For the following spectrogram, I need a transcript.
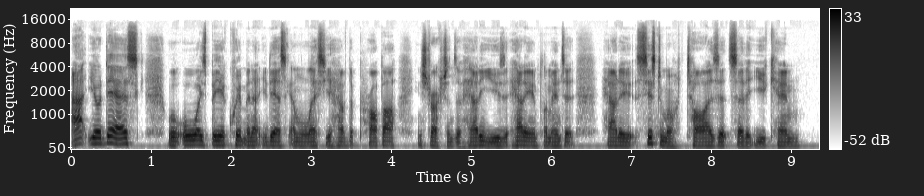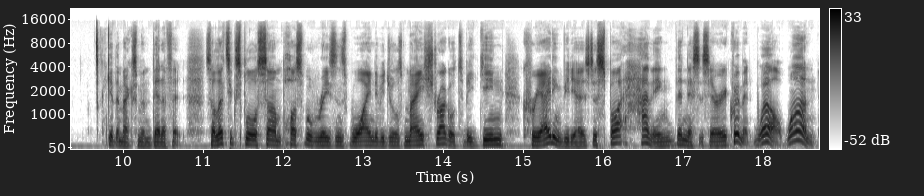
at your desk will always be equipment at your desk unless you have the proper instructions of how to use it, how to implement it, how to systematize it so that you can get the maximum benefit. So let's explore some possible reasons why individuals may struggle to begin creating videos despite having the necessary equipment. Well, one,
